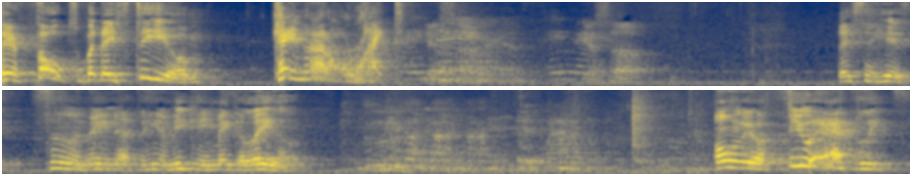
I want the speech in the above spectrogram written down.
their folks, but they still came out all right. Yes, sir. Yes, sir. They say his son named after him, he can't make a layup. Only a few athletes.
